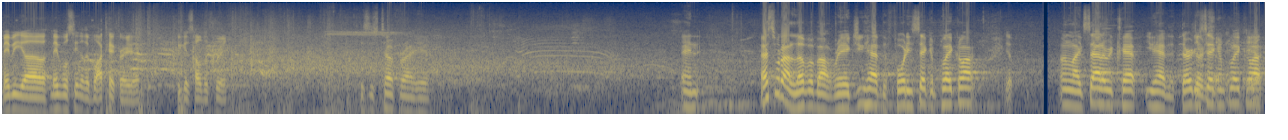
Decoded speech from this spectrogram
Maybe uh, maybe we'll see another block kick right here. If he gets held to three. This is tough right here. And that's what I love about regs. You have the 40 second play clock. Yep. Unlike salary cap, you have the 30, 30 second second, play clock.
